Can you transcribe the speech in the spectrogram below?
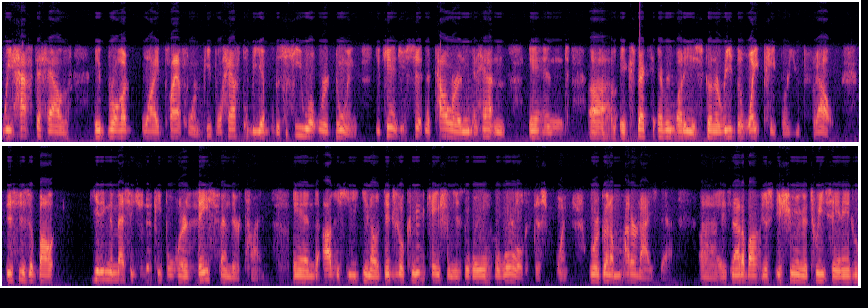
We have to have a broad, wide platform. People have to be able to see what we're doing. You can't just sit in a tower in Manhattan and uh, expect everybody's going to read the white paper you put out. This is about getting the message into people where they spend their time. And obviously, you know, digital communication is the way of the world at this point. We're going to modernize that. Uh, it's not about just issuing a tweet saying Andrew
